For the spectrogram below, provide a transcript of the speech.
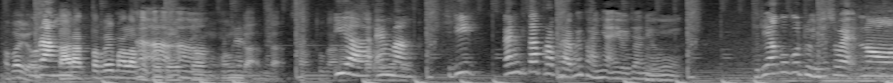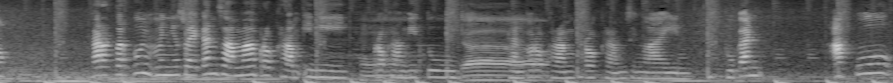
apa ya Kurang- karakternya malah Ah, ah, beda-beda dong. Oh, enggak enggak satu karakter iya emang. Jadi kan kita programnya banyak ya Jan yo. Hmm. Jadi aku kudu no karakterku menyesuaikan sama program ini Hmm. program itu ya. dan program-program sing lain. Bukan aku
